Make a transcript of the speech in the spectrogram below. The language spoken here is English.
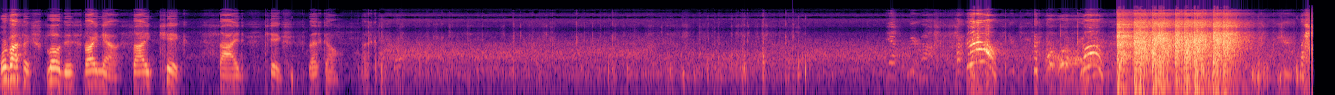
We're about to explode this right now. Side kick. Side kicks. Let's go. Let's go. Yeah, we're not.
